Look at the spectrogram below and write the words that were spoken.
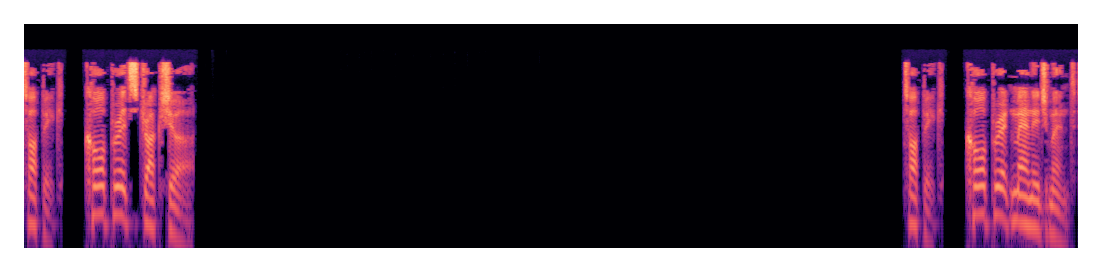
Topic: Corporate structure. Topic: Corporate management.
